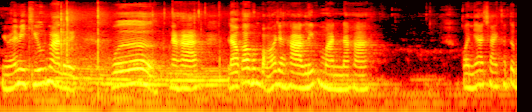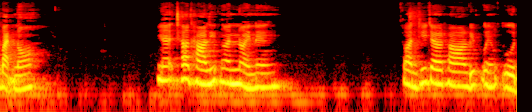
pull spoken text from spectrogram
เห็นไหมมีคิ้วขึ้นมาเลยเวอร์นะคะ แล้วก็คุณบอกว่าจะทาลิปมันนะคะ ก่อนเนี้ยใช้คัตเตอร์บัตเนาะเนี่ยชอบทาลิปมันหน่อยนึงก่อนที่จะทาลิปอย่างอื่น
